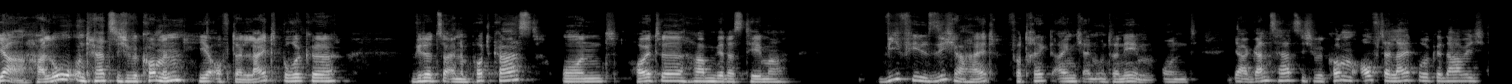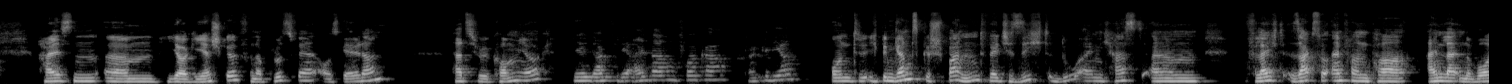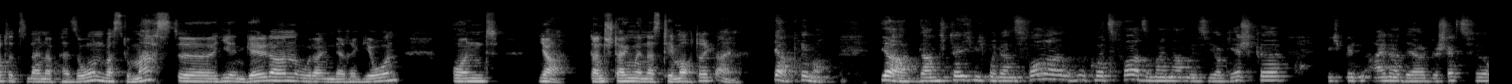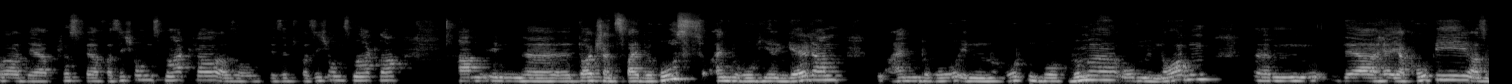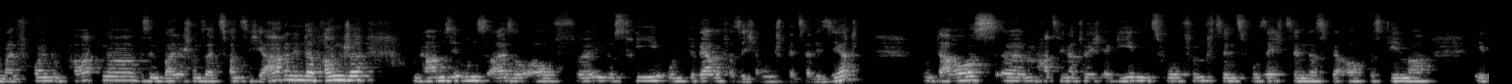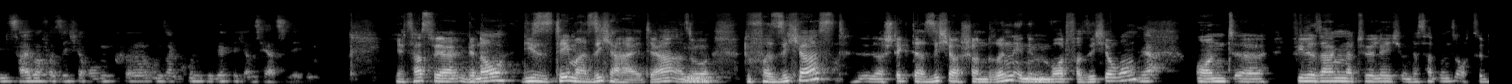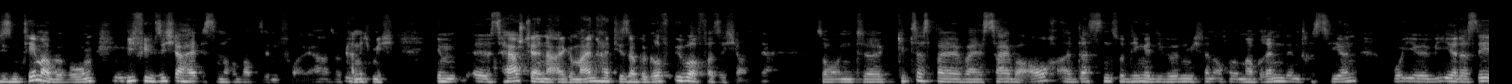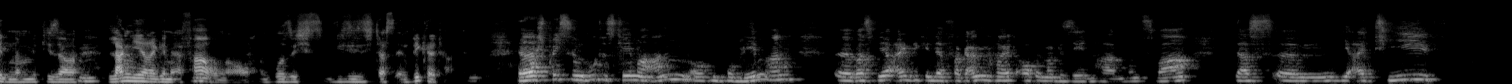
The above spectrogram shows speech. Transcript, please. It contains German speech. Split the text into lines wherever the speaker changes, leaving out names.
Ja, hallo und herzlich willkommen hier auf der Leitbrücke wieder zu einem Podcast. Und heute haben wir das Thema, wie viel Sicherheit verträgt eigentlich ein Unternehmen? Und ja, ganz herzlich willkommen auf der Leitbrücke darf ich heißen ähm, Jörg Jeschke von der Pluswehr aus Geldern. Herzlich willkommen, Jörg.
Vielen Dank für die Einladung, Volker. Danke dir.
Und ich bin ganz gespannt, welche Sicht du eigentlich hast, ähm, Vielleicht sagst du einfach ein paar einleitende Worte zu deiner Person, was du machst äh, hier in Geldern oder in der Region. Und ja, dann steigen wir in das Thema auch direkt ein.
Ja, prima. Ja, dann stelle ich mich mal ganz vor, kurz vor. Also mein Name ist Jörg Jeschke. Ich bin einer der Geschäftsführer der Plusfair Versicherungsmakler. Also wir sind Versicherungsmakler, haben in äh, Deutschland zwei Büros. Ein Büro hier in Geldern und ein Büro in Rothenburg-Wümme oben im Norden. Ähm, der Herr Jacobi, also mein Freund und Partner, wir sind beide schon seit 20 Jahren in der Branche und haben sie uns also auf äh, Industrie- und Gewerbeversicherungen spezialisiert. Und daraus ähm, hat sich natürlich ergeben, 2015, 2016, dass wir auch das Thema eben Cyberversicherung äh, unseren Kunden wirklich ans Herz legen.
Jetzt hast du ja genau dieses Thema Sicherheit, ja. Also mhm. du versicherst, da steckt da sicher schon drin in dem mhm. Wort Versicherung. Ja. Und äh, viele sagen natürlich, und das hat uns auch zu diesem Thema bewogen, mhm. wie viel Sicherheit ist denn noch überhaupt sinnvoll? Ja? Also kann mhm. ich mich im, es herrscht ja in der Allgemeinheit dieser Begriff überversichern. Ja. So, und äh, gibt es das bei, bei Cyber auch? Also das sind so Dinge, die würden mich dann auch immer brennend interessieren, wo ihr, wie ihr das seht, ne, mit dieser mhm. langjährigen Erfahrung auch und wo sich, wie sie sich das entwickelt hat.
Ja, da sprichst du ein gutes Thema an, auch ein Problem an. Äh, was wir eigentlich in der Vergangenheit auch immer gesehen haben. Und zwar, dass ähm, die IT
